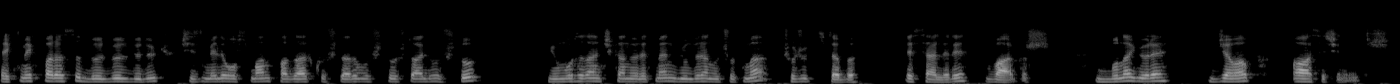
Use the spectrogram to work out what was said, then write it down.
Ekmek parası, bülbül düdük, çizmeli Osman, pazar kuşları, uçtu uçtu Ali uçtu. Yumurtadan çıkan öğretmen, güldüren uçurtma, çocuk kitabı eserleri vardır. Buna göre cevap A seçeneğidir.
